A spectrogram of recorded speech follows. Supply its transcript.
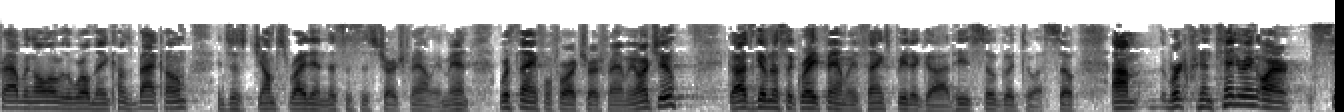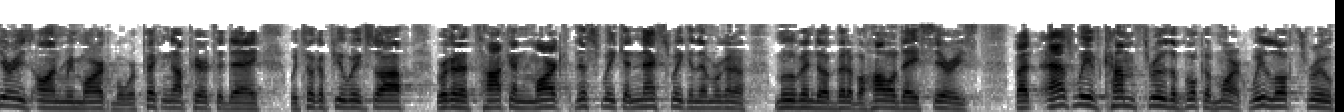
traveling all over the world, and then he comes back home and just jumps right in. This is his church family. Man, we're thankful for our church family, aren't you? God's given us a great family. Thanks be to God. He's so good to us. So um, we're continuing our series on Remarkable. We're picking up here today. We took a few weeks off. We're going to talk in Mark this week and next week, and then we're going to move into a bit of a holiday series. But as we've come through the book of Mark, we look through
